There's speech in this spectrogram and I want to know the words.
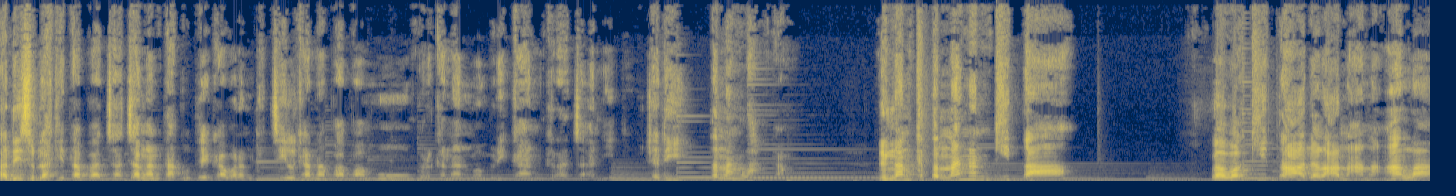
Tadi sudah kita baca, jangan takut ya kawanan kecil karena Bapamu berkenan memberikan kerajaan itu. Jadi tenanglah kamu. Dengan ketenangan kita, bahwa kita adalah anak-anak Allah,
